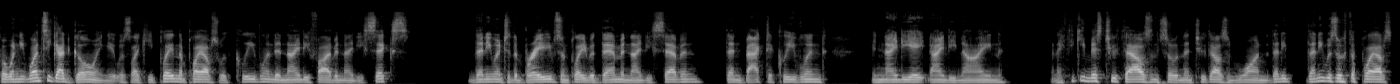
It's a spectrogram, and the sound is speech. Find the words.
but when he once he got going, it was like he played in the playoffs with Cleveland in '95 and '96. Then he went to the Braves and played with them in '97. Then back to Cleveland in '98, '99, and I think he missed 2000. So and then 2001. Then he then he was with the playoffs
